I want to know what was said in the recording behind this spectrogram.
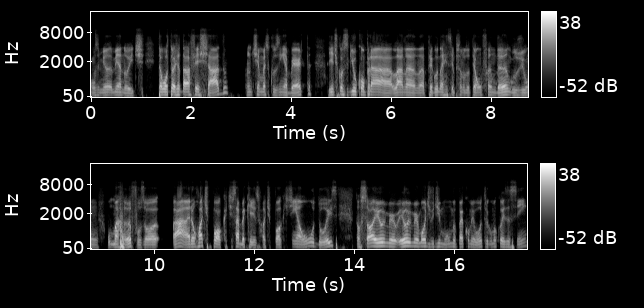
11 meia-noite. Então o hotel já estava fechado, não tinha mais cozinha aberta. A gente conseguiu comprar lá na, na, pegou na recepção do hotel um Fandangos e um uma Ruffles, ou, ah, era um Hot Pocket, sabe aqueles Hot Pocket? Tinha um ou dois, então só eu e meu, eu e meu irmão dividimos um, meu pai comeu outro, alguma coisa assim.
